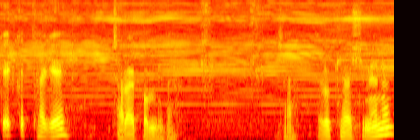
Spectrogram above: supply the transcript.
깨끗하게 잘할 겁니다. 자 이렇게 하시면은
